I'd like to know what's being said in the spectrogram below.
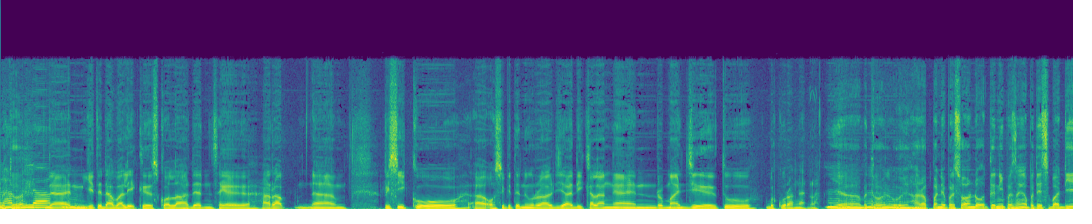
betul dan hmm. kita dah balik ke sekolah dan saya harap um, risiko uh, occipital neuralgia di kalangan remaja tu berkurangan lah. Hmm. Ya betul. Hmm. Oi harapan daripada seorang doktor ni pun sangat penting sebab dia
